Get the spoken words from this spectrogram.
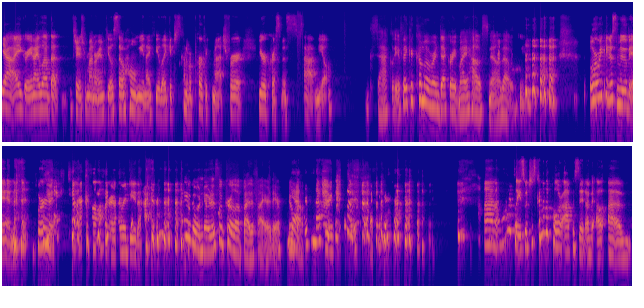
Yeah, I agree. And I love that Jamesport Manor Inn feels so homey. And I feel like it's just kind of a perfect match for your Christmas uh, meal. Exactly. If they could come over and decorate my house now, that would be or we could just move in. We're yeah, exactly. offered. I would do that. you won't notice. We'll curl up by the fire there. No yeah, problem. um, another place, which is kind of the polar opposite of um,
